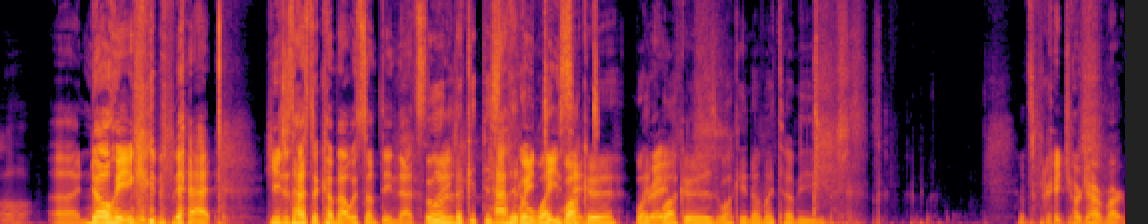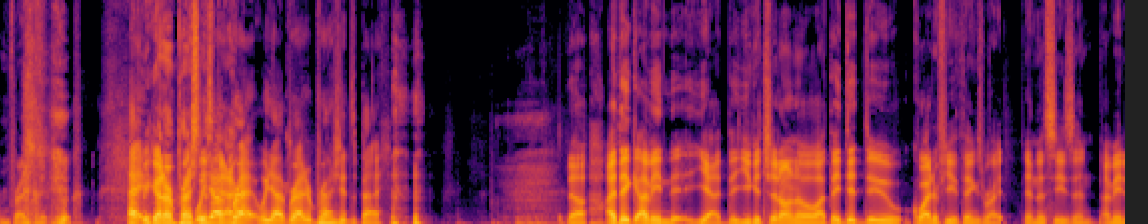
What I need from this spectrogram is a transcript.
Oh. uh, knowing that he just has to come out with something that's Ooh, like look at this halfway little White decent. Walker. White right? Walker is walking on my tummy. That's a great George R. R. Martin impression. Hey, we got our impressions. Back. We got back. Brett. We got Brett impressions back. No, I think I mean yeah, th- you could shit on it a lot. They did do quite a few things right in this season. I mean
